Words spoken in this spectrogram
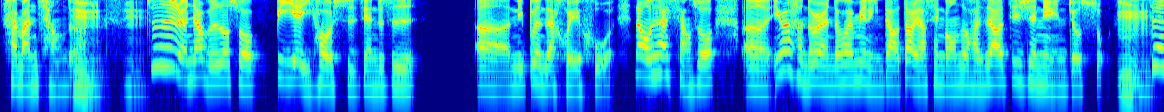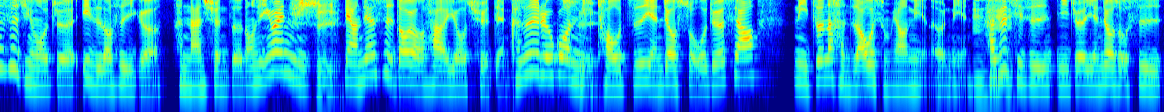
还蛮长的啊、嗯嗯就是人家不是都说毕业以后的时间就是呃你不能再挥霍。那我在想说，呃，因为很多人都会面临到到底要先工作还是要继续念研究所嗯这件事情，我觉得一直都是一个很难选择的东西，因为你两件事都有它的优缺点。可是如果你投资研究所，我觉得是要你真的很知道为什么要念而念，嗯还是其实你觉得研究所是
